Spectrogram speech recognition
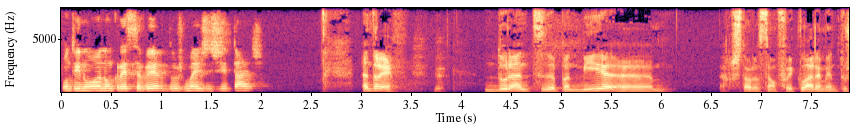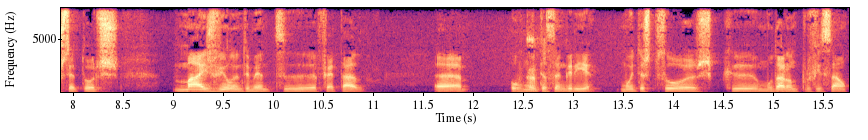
continuam a não querer saber dos meios digitais. André, durante a pandemia, a restauração foi claramente dos setores mais violentamente afetado. Houve muita sangria, muitas pessoas que mudaram de profissão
